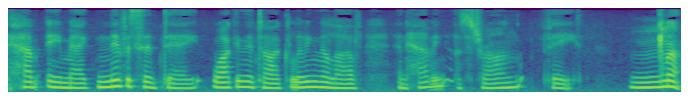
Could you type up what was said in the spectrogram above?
Have a magnificent day, walking the talk, living the love, and having a strong faith. Mwah.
